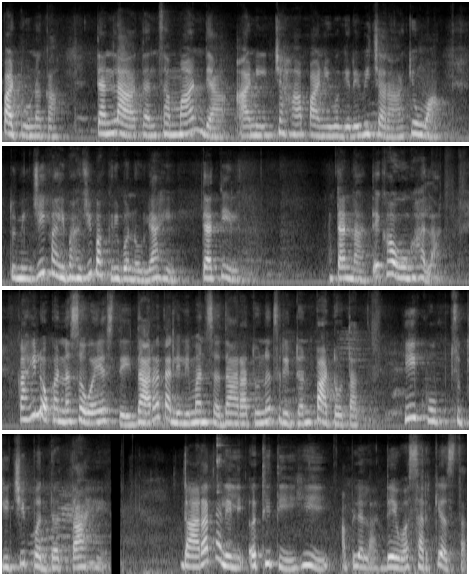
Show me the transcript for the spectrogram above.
पाठवू नका. त्यांना त्यांचा मान द्या आणि चहा पाणी वगैरे विचारा किंवा तुम्ही जी काही भाजी भाकरी बनवली आहे त्यातील त्यांना ते खाऊ घाला. काही लोकांना सवय असते दारात आलेली माणसं दारातूनच रिटर्न पाठवतात. ही खूप चुकीची पद्धत आहे. दारात आलेली अतिथी ही आपल्याला देवासारखी असतात.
